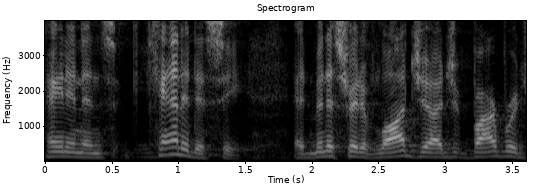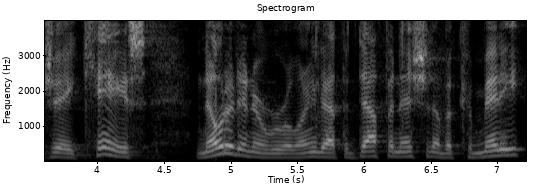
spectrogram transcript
Heinonen's candidacy. Administrative Law Judge Barbara J. Case noted in her ruling that the definition of a committee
